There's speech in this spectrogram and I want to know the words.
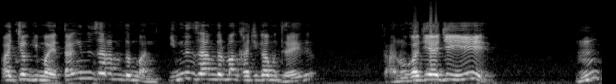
아 저기 뭐야 땅 있는 사람들만 있는 사람들만 가져가면 돼요? 나눠 가져야지. 응?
